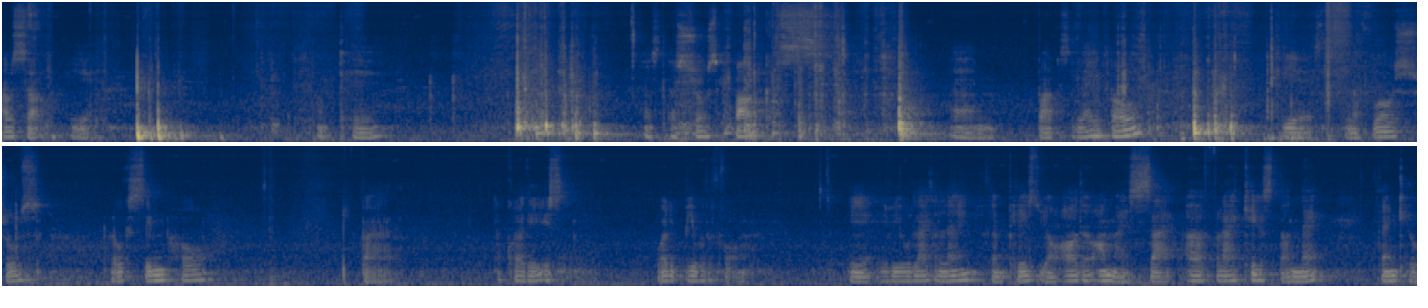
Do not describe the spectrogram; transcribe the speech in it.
also yeah. Okay. That's the shoes box and box label. Yes the full shoes looks simple but the quality is very beautiful. Yeah if you like the line you can place your order on my site uh, flykicks.net thank you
